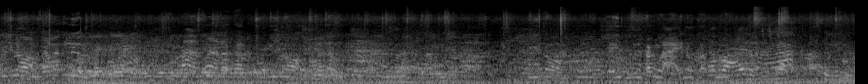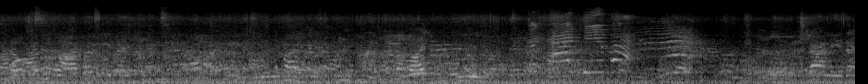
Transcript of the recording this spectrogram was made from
พี่น้องกำลังเลือกมากมากนะครับพี่น้องกำลังพี่น้องใจบุญทั้งหลายนะครับเนาะด้านนี้ได้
